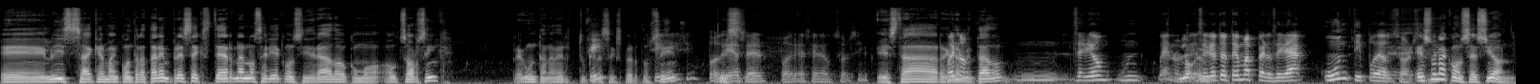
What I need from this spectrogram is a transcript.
Eh, Luis Zuckerman, ¿contratar empresa externa no sería considerado como outsourcing? Preguntan, a ver, tú que eres experto, ¿sí? Sí, sí, podría ser, podría ser outsourcing. ¿Está reglamentado? Mm, sería un, bueno, sería otro tema, pero sería un tipo de outsourcing. Es una concesión.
